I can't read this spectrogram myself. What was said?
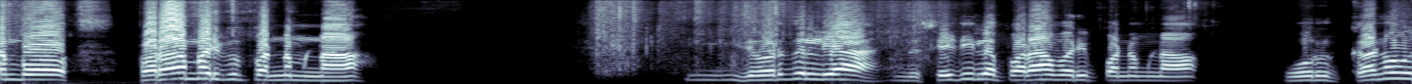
நம்ம பராமரிப்பு பண்ணோம்னா இது வருது இல்லையா? இந்த செடியில பராமரிப்பு பண்ணோம்னா ஒரு கனவு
